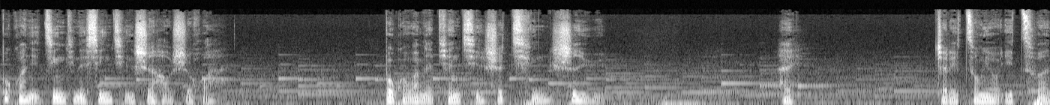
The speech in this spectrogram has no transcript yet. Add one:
不管你今天的心情是好是坏，不管外面的天气是晴是雨，嘿，这里总有一寸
